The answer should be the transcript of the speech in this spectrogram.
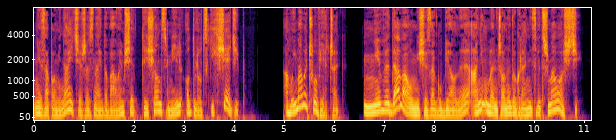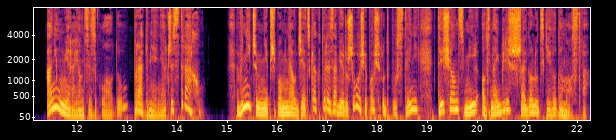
Nie zapominajcie, że znajdowałem się tysiąc mil od ludzkich siedzib, a mój mały człowieczek nie wydawał mi się zagubiony ani umęczony do granic wytrzymałości, ani umierający z głodu, pragnienia czy strachu. W niczym nie przypominał dziecka, które zawieruszyło się pośród pustyni tysiąc mil od najbliższego ludzkiego domostwa.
